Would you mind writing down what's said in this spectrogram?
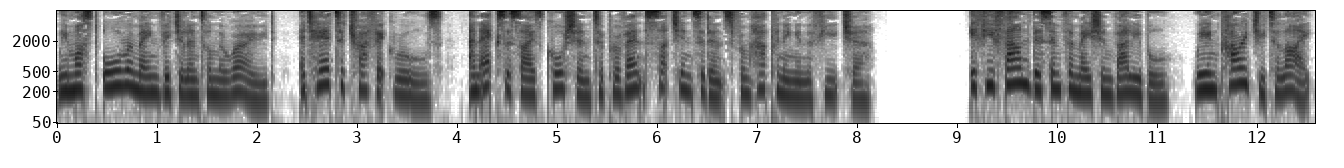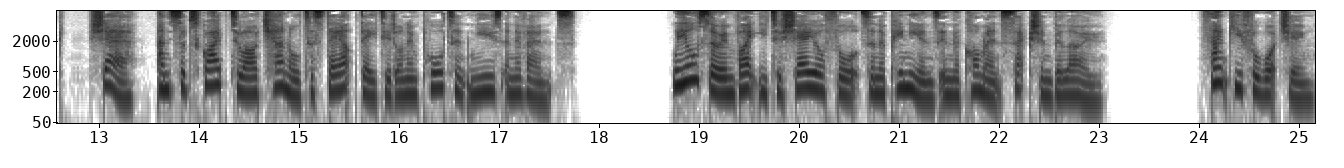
we must all remain vigilant on the road, adhere to traffic rules, and exercise caution to prevent such incidents from happening in the future. If you found this information valuable, we encourage you to like, share, and subscribe to our channel to stay updated on important news and events. We also invite you to share your thoughts and opinions in the comments section below. Thank you for watching,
